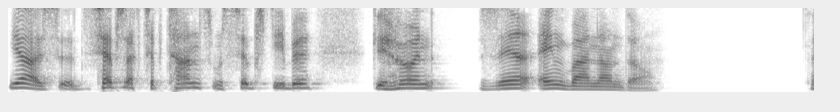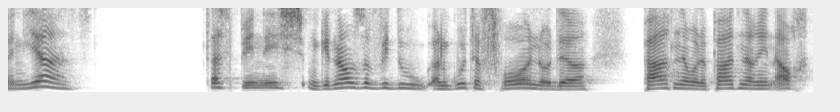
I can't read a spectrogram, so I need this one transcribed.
ja, Selbstakzeptanz und Selbstliebe gehören sehr eng beieinander. Dann ja, das bin ich und genauso wie du ein guter Freund oder Partner oder Partnerin auch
